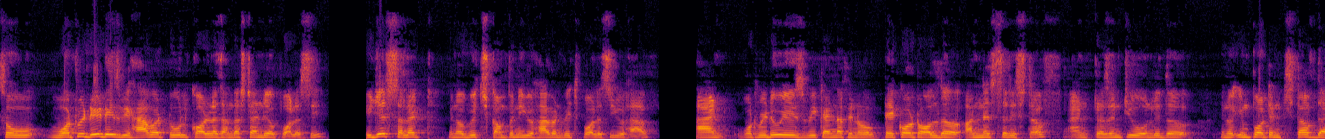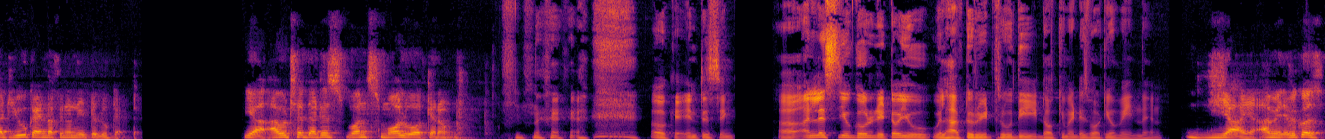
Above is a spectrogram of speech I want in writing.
So what we did is we have a tool called as understand your policy. You just select you know which company you have and which policy you have. And what we do is we kind of you know take out all the unnecessary stuff and present you only the you know important stuff that you kind of you know need to look at. Yeah i would say that is one small workaround okay, interesting. Uh, unless you go to Ditto, you will have to read through the document. Is what you mean then? Yeah, yeah. I mean, because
